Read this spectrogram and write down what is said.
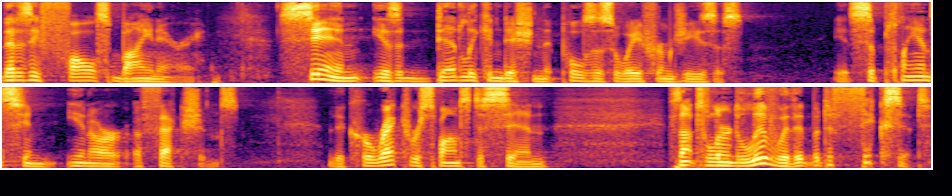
that is a false binary. Sin is a deadly condition that pulls us away from Jesus. It supplants him in our affections. The correct response to sin is not to learn to live with it, but to fix it.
